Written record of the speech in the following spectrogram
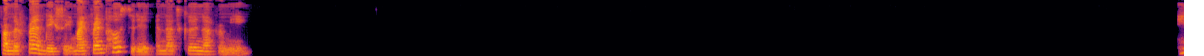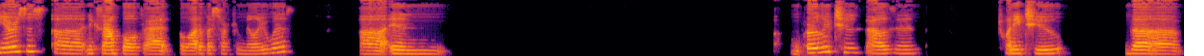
from their friend, they say, my friend posted it, and that's good enough for me. Here's this, uh, an example that a lot of us are familiar with. Uh, in early 2022, the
